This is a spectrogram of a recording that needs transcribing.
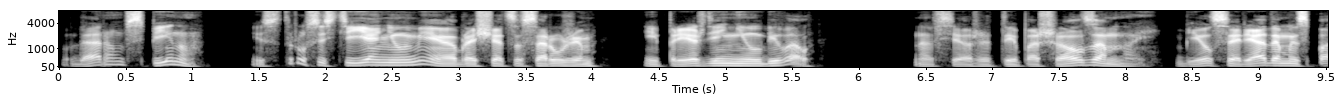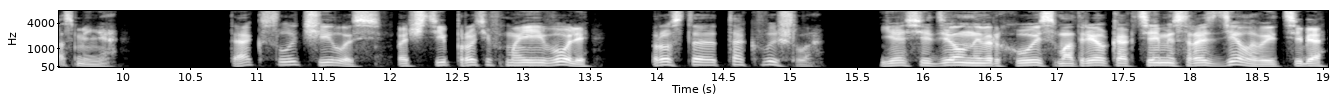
«Ударом в спину. Из трусости я не умею обращаться с оружием и прежде не убивал. Но все же ты пошел за мной, бился рядом и спас меня. Так случилось, почти против моей воли. Просто так вышло. Я сидел наверху и смотрел, как Темис разделывает тебя.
